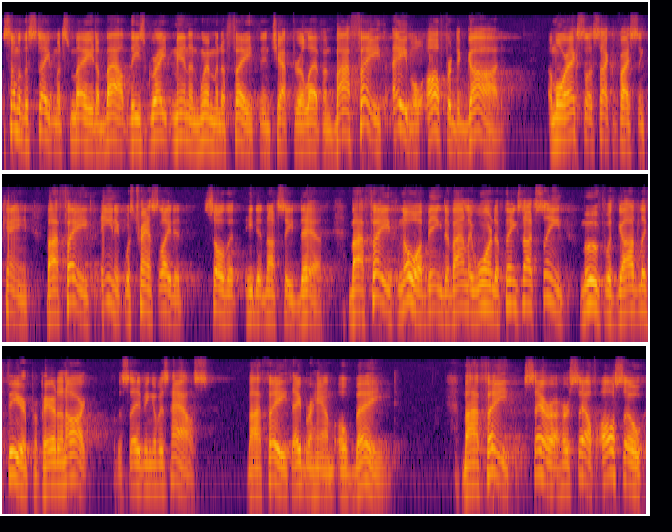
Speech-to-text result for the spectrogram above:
some of the statements made about these great men and women of faith in chapter 11. By faith, Abel offered to God a more excellent sacrifice than Cain. By faith, Enoch was translated so that he did not see death. By faith, Noah, being divinely warned of things not seen, moved with godly fear, prepared an ark for the saving of his house. By faith, Abraham obeyed. By faith, Sarah herself also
